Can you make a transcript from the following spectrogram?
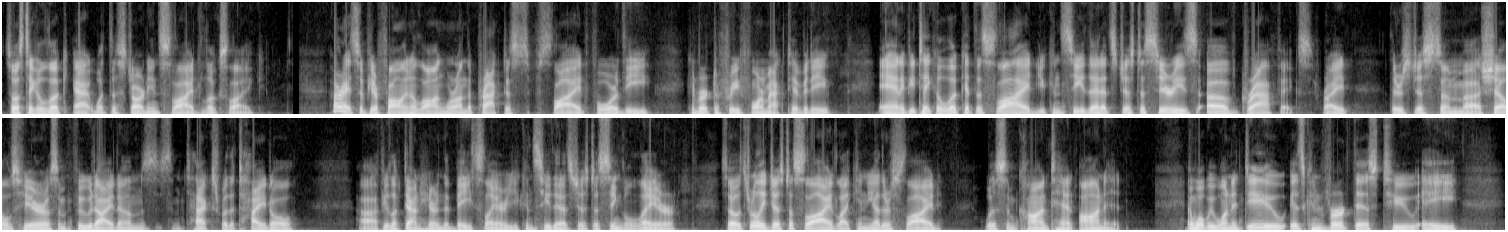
So let's take a look at what the starting slide looks like. All right, so if you're following along, we're on the practice slide for the convert to freeform activity. And if you take a look at the slide, you can see that it's just a series of graphics, right? There's just some uh, shelves here, some food items, some text for the title. Uh, if you look down here in the base layer, you can see that it's just a single layer. So it's really just a slide like any other slide with some content on it. And what we want to do is convert this to a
